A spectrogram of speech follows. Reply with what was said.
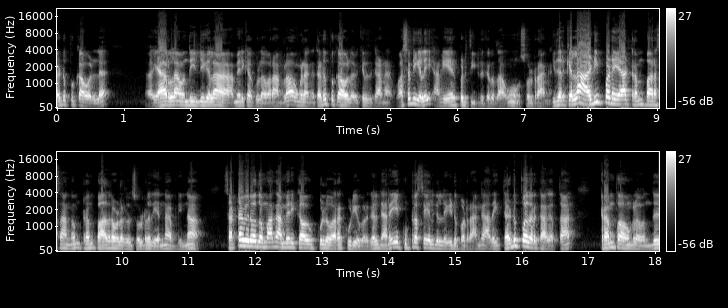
தடுப்பு காவலில் யாரெல்லாம் வந்து இல்லீகலா அமெரிக்காக்குள்ள வராங்களோ அவங்களை அங்கே தடுப்பு காவலில் வைக்கிறதுக்கான வசதிகளை அங்கே ஏற்படுத்திட்டு இருக்கிறதாகவும் சொல்றாங்க. இதற்கெல்லாம் அடிப்படையா ட்ரம்ப் அரசாங்கம் ட்ரம்ப் ஆதரவாளர்கள் சொல்றது என்ன அப்படின்னா சட்டவிரோதமாக அமெரிக்காவுக்குள்ள வரக்கூடியவர்கள் நிறைய குற்ற செயல்களில் ஈடுபடுறாங்க. அதை தடுப்பதற்காகத்தான் ட்ரம்ப் அவங்கள வந்து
